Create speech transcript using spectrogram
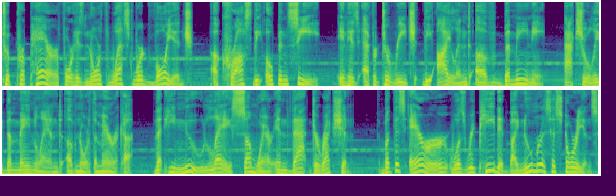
to prepare for his northwestward voyage across the open sea in his effort to reach the island of Bimini, actually the mainland of North America, that he knew lay somewhere in that direction. But this error was repeated by numerous historians,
